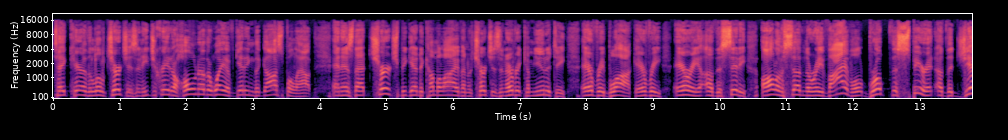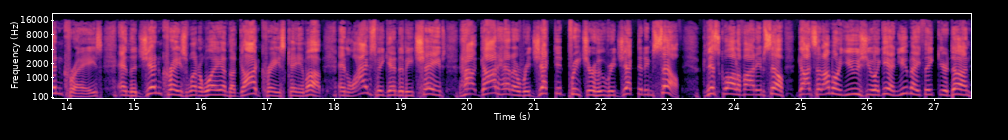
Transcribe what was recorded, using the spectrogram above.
take care of the little churches. And he created a whole other way of getting the gospel out. And as that church began to come alive, and the churches in every community, every block, every area of the city, all of a sudden the revival broke the spirit of the gin craze, and the gin craze went away, and the God craze came up, and lives began to be changed. How God had a rejected preacher who rejected himself, disqualified himself. God said, I'm going to use you again. You may think you're done,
